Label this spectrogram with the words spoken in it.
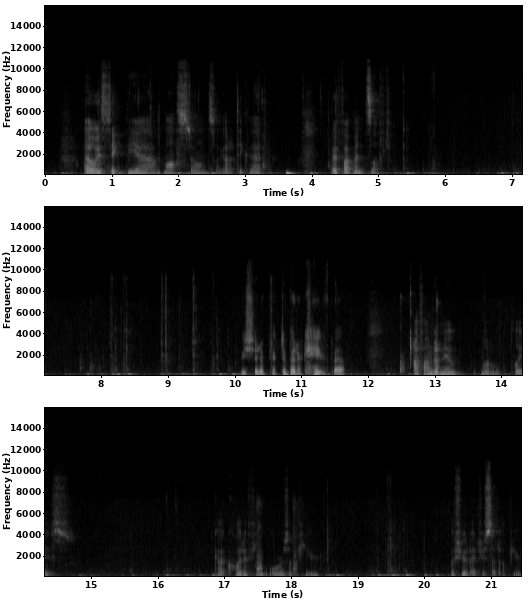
I always take the uh, moss stone, so I gotta take that. We have five minutes left. We should have picked a better cave bet. I found a new little place. Got quite a few ores up here. Oh shoot, I just said up here?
